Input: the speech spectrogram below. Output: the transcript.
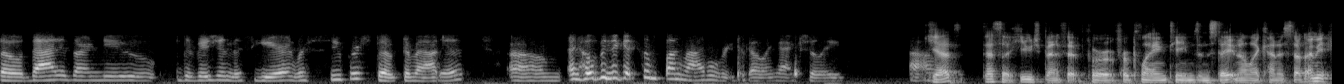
So that is our new division this year, and we're super stoked about it, um, and hoping to get some fun rivalries going. Actually. Um, yeah, that's, that's a huge benefit for for playing teams in state and all that kind of stuff. I mean,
